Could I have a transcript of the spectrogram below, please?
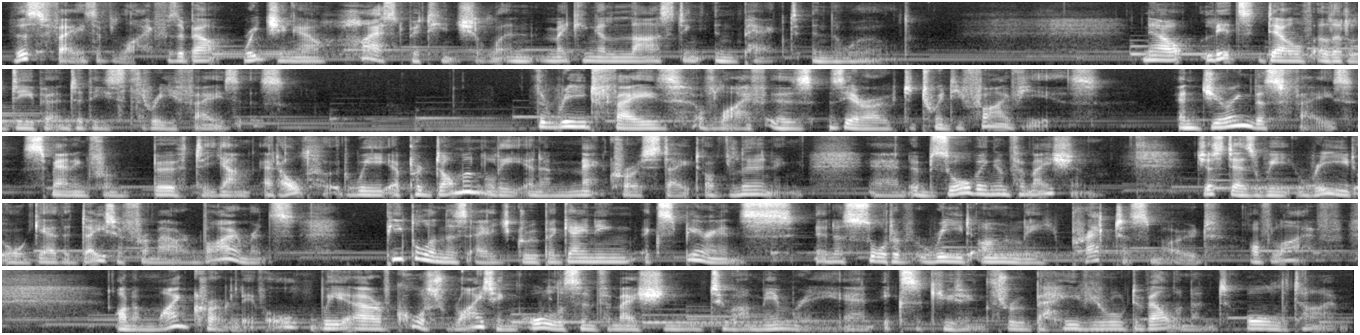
This phase of life is about reaching our highest potential and making a lasting impact in the world. Now, let's delve a little deeper into these three phases. The read phase of life is 0 to 25 years. And during this phase, spanning from birth to young adulthood, we are predominantly in a macro state of learning and absorbing information. Just as we read or gather data from our environments, people in this age group are gaining experience in a sort of read only practice mode of life. On a micro level, we are, of course, writing all this information to our memory and executing through behavioral development all the time.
